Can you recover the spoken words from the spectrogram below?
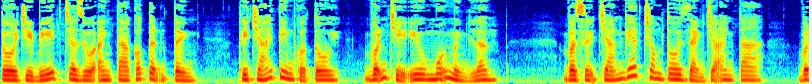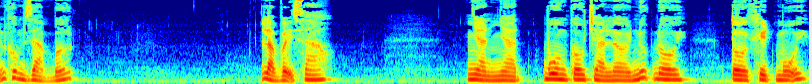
Tôi chỉ biết cho dù anh ta có tận tình thì trái tim của tôi vẫn chỉ yêu mỗi mình Lâm. Và sự chán ghét trong tôi dành cho anh ta vẫn không giảm bớt. Là vậy sao? Nhàn nhạt, nhạt buông câu trả lời nước đôi. Tôi khịt mũi,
